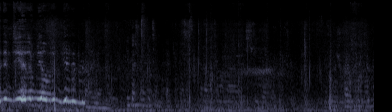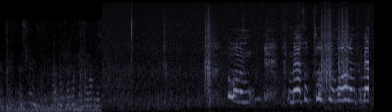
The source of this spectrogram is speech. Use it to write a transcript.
benim ciğerim yavrum gelin. Oğlum şu Mesut çocuğum oğlum şu Mesut.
